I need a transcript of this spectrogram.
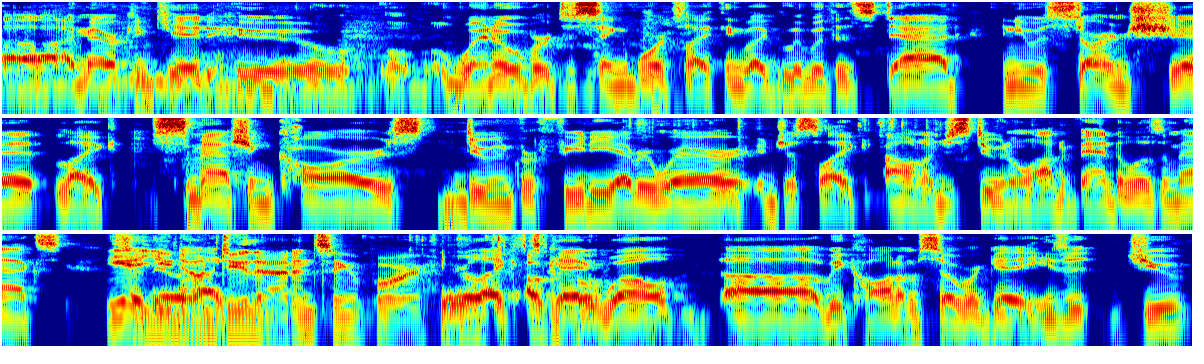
uh, American kid who went over to Singapore to, I think, like live with his dad, and he was starting shit, like smashing cars, doing graffiti everywhere, and just like I don't know, just doing a lot of vandalism acts. Yeah, So you don't like- do that in Singapore. They were like, okay, Simple. well, uh, we caught him, so we're gonna he's a Jew.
